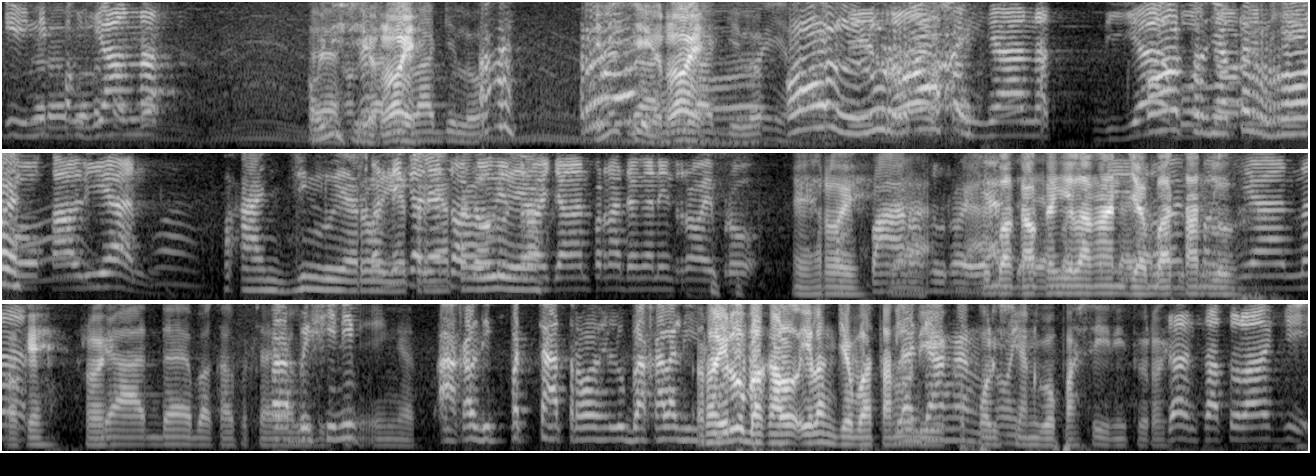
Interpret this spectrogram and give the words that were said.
ini Gara-gara pengkhianat. Oh, ini Eh, si ada Roy. Lagi lo. Ini si Roy. Lagi lo. oh Si lu Roy Roy. pengkhianat. Dia Oh, ternyata Roy. kalian. Wah, anjing lu ya Roy Mending ya kalian ternyata lu ya. Roy, jangan pernah dengerin Roy, Bro. Eh Roy, Parah lu Roy lu ya. Bak- bakal kehilangan jabatan lu. Oke, Roy. Gak ada bakal percaya lu Habis ini- sini, ingat. Akal dipecat Roy, lu bakalan di Roy lu bakal hilang jabatan lu di kepolisian gue pasti ini tuh Roy. Dan satu lagi,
